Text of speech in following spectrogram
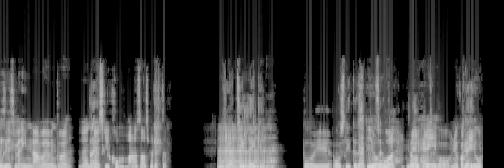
precis, men innan var jag inte, vad, jag vet inte var jag skulle komma någonstans med detta. Du får göra ett tillägg Eh, på avsnittet här på något sätt. Jo, nu, Ja, hej hå, nu kommer Hej. Jo,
